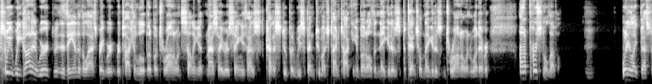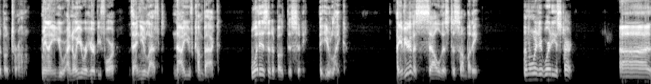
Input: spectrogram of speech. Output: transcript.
so we, we got it. We're at the end of the last break. We're, we're talking a little bit about Toronto and selling it. Masai was saying he thought it was kind of stupid. We spend too much time talking about all the negatives, potential negatives in Toronto and whatever. On a personal level, what do you like best about Toronto? I mean, you, I know you were here before. Then you left. Now you've come back. What is it about this city that you like? Like, if you're going to sell this to somebody, I mean, where, do- where do you start? Uh,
